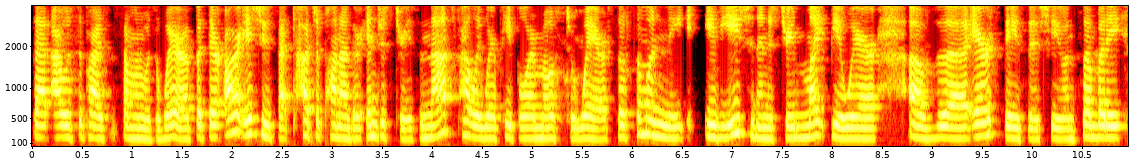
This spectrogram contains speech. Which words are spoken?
that I was surprised that someone was aware of. But there are issues that touch upon other industries, and that's probably where people are most aware. So, someone in the aviation industry might be aware of the airspace issue, and somebody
